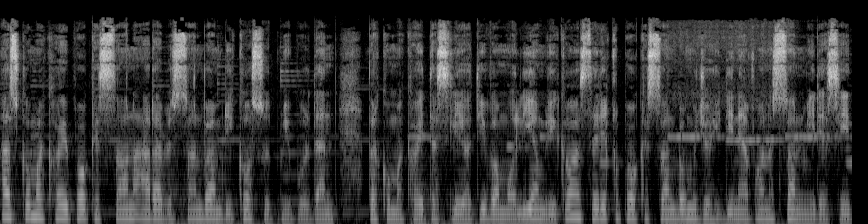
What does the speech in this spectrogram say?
از کمک های پاکستان عربستان و امریکا سود می بردند و کمک های تسلیحاتی و مالی امریکا از طریق پاکستان به مجاهدین افغانستان می رسید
